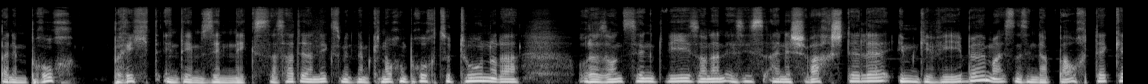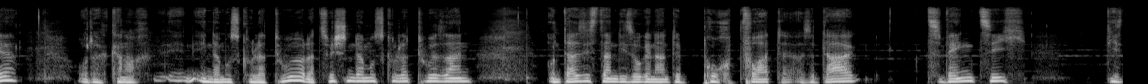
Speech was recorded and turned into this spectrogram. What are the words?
bei einem Bruch bricht in dem Sinn nichts. Das hat ja nichts mit einem Knochenbruch zu tun oder, oder sonst irgendwie, sondern es ist eine Schwachstelle im Gewebe, meistens in der Bauchdecke oder kann auch in, in der Muskulatur oder zwischen der Muskulatur sein. Und das ist dann die sogenannte Bruchpforte. Also da zwängt sich die,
